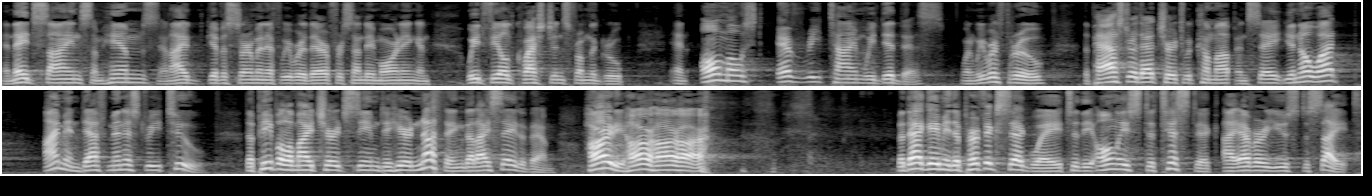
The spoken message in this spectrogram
and they'd sign some hymns, and I'd give a sermon if we were there for Sunday morning, and we'd field questions from the group. And almost every time we did this, when we were through, the pastor of that church would come up and say, You know what? I'm in deaf ministry too. The people of my church seem to hear nothing that I say to them. Hardy, har, har, har. But that gave me the perfect segue to the only statistic I ever used to cite,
